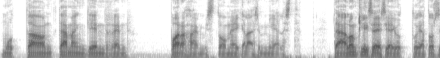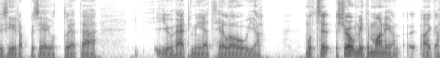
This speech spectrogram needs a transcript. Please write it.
mutta on tämän genren parhaimmistoa meikäläisen mielestä. Täällä on kliseisiä juttuja, tosi siirappisia juttuja, tää You Had Me at Hello ja mutta se Show Me the Money on aika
